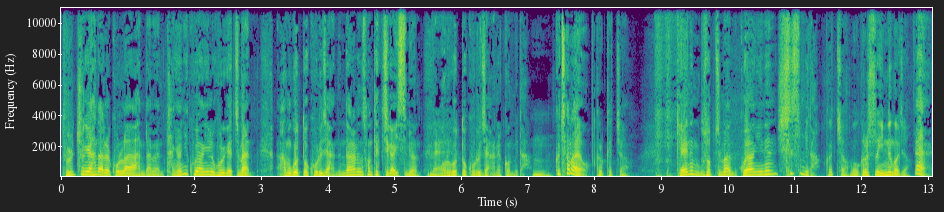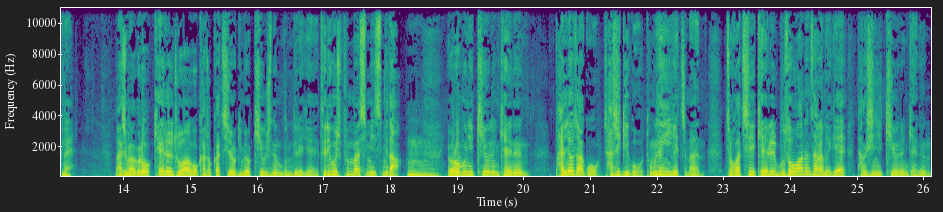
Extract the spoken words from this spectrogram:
둘 중에 하나를 골라야 한다면 당연히 고양이를 고르겠지만 아무것도 고르지 않는다라는 선택지가 있으면 네. 어느 것도 고르지 않을 겁니다. 음. 그렇잖아요. 그렇겠죠. 개는 무섭지만 고양이는 싫습니다. 그렇죠. 뭐 그럴 수 있는 거죠. 네. 네. 마지막으로 개를 좋아하고 가족같이 여기며 키우시는 분들에게 드리고 싶은 말씀이 있습니다. 음. 여러분이 키우는 개는 반려자고 자식이고 동생이겠지만 저같이 개를 무서워하는 사람에게 당신이 키우는 개는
